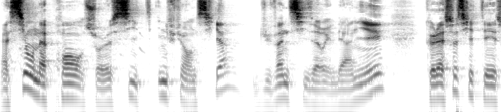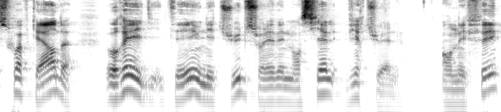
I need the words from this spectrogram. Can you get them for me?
Ainsi, on apprend sur le site Influencia du 26 avril dernier que la société Swapcard aurait édité une étude sur l'événementiel virtuel. En effet,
